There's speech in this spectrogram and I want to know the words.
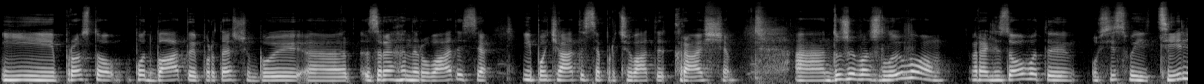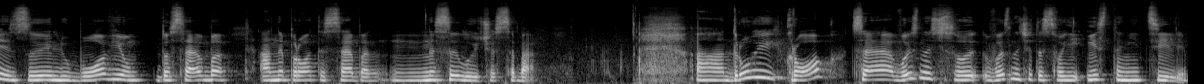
І просто подбати про те, щоб е, зрегенеруватися і початися працювати краще. Дуже важливо реалізовувати усі свої цілі з любов'ю до себе, а не проти себе, не силуючи себе. Другий крок це визнач- визначити свої істинні цілі.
